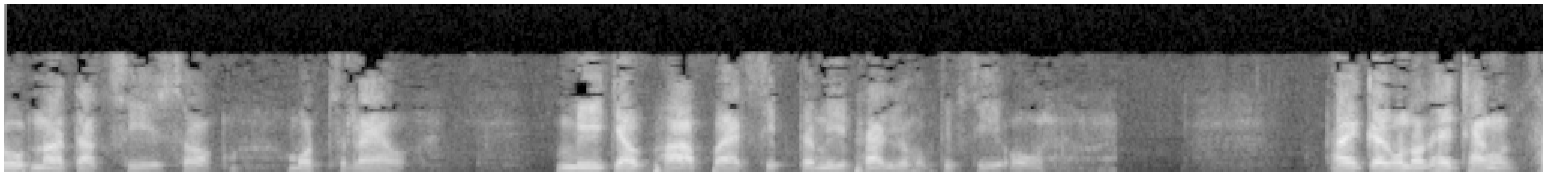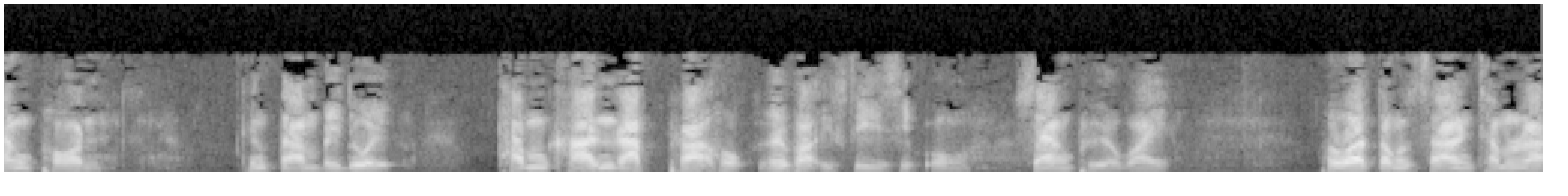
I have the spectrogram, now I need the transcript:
รูปหน้าตักสี่ศอกหมดแล้ว มีเจ้าภาพแปดสิบแต่มีพระอยู่หกสิบสี่องค์ท่านกำหนดให้ช่างช่างพรซึ่งตามไปด้วย ทำคานรับพระหกเออพระอีกสี่สิบองค์ สร้างเผื่อไว้ เพราะว่าต้องสร้างชำระ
